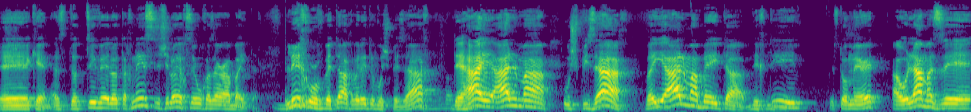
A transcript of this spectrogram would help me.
אה, כן, אז תוציא ולא תכניס, שלא יחזרו חזרה הביתה. לכרוב ביתך וליטוב ושפזך, דהי עלמא ושפיזך, ויהי עלמא ביתה, דכתיב, זאת אומרת, העולם הזה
